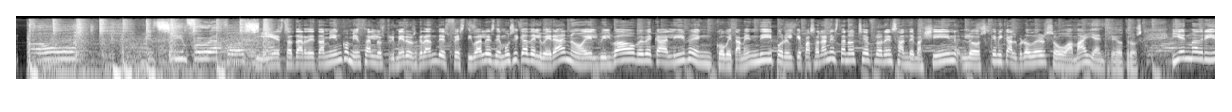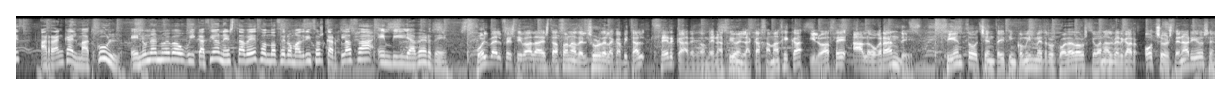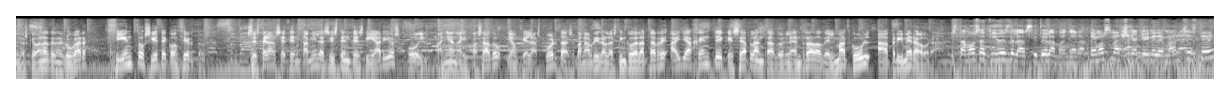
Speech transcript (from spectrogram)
Y esta tarde también comienzan los primeros grandes festivales de música del verano, el Bilbao BBK Live en Covetamendi, por el que pasarán esta noche Florence and the Machine, los Chemical Brothers o Amaya, entre otros. Y en Madrid arranca el Mad Cool, en una nueva ubicación, esta vez Hondo Cero Madrid Oscar Plaza en Villaverde. Vuelve el festival a esta zona del sur de la capital, cerca de donde nació en la Caja Mágica, y lo hace a lo grande. 185.000 metros cuadrados que van a albergar 8 escenarios en los que van a tener lugar 107 conciertos. Se esperan 70.000 asistentes diarios hoy, mañana y pasado, y aunque las puertas van a abrir a las 5 de la tarde, hay ya gente que se ha plantado en la entrada del Mad Cool a primera hora. Estamos aquí desde las 7 de la mañana. Tenemos una chica que viene de Manchester,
